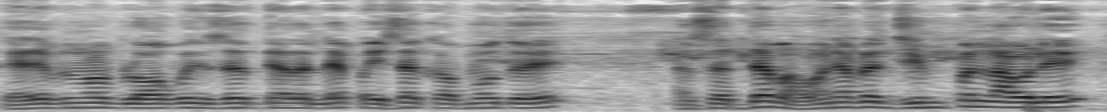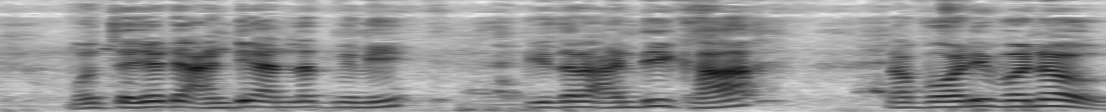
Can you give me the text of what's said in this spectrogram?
त्याच्यामुळे मला ब्लॉग दिसत नाही आता लय पैसा कमवतोय. आणि सध्या भावाने आपल्या जिम पण लावले. मग त्याच्यासाठी अंडी आणलात मी की जरा अंडी खा ना बॉडी बनव.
